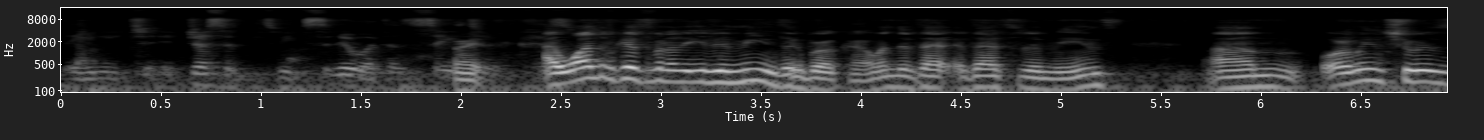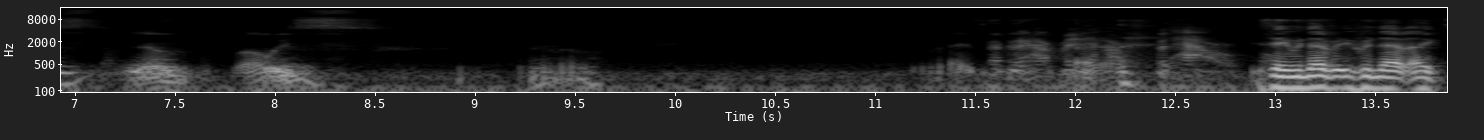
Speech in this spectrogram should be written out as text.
that you need to. Just it just speaks sanua. It doesn't say Right. to. I wonder if Kesman even means like burqa. I wonder if that if that's what it means, um, or it means she was you know always you know. But how? But how? But how? You say we never, we never like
